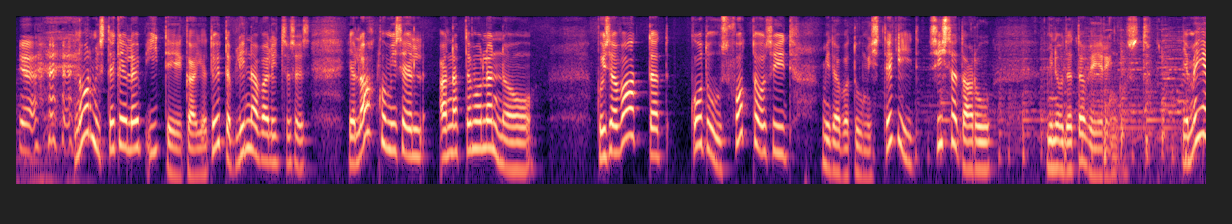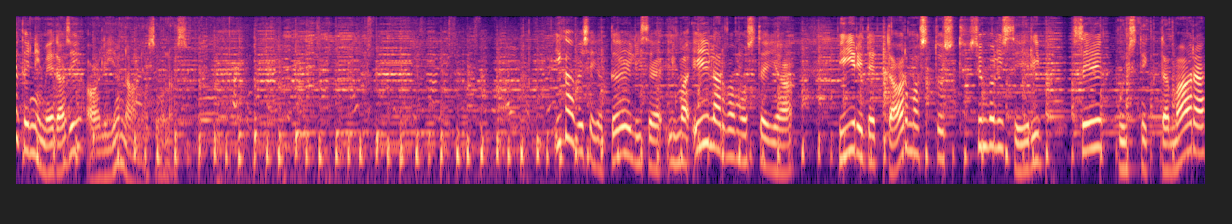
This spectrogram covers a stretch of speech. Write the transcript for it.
yeah. noormees tegeleb IT-ga ja töötab linnavalitsuses ja lahkumisel annab ta mulle nõu. kui sa vaatad kodus fotosid, mida Batumis tegid, siis saad aru minu tätoveeringust ja meie kõnnime edasi Ali ja Naani suunas. igavese ja tõelise, ilma eelarvamuste ja piirideta armastust sümboliseerib see kunstnik Tamara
